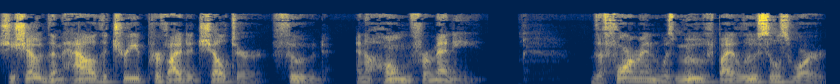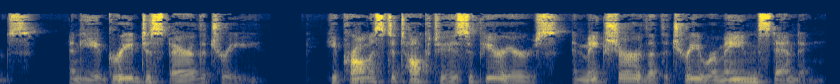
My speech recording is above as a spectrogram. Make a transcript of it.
She showed them how the tree provided shelter, food, and a home for many, the foreman was moved by Lucille's words, and he agreed to spare the tree. He promised to talk to his superiors and make sure that the tree remained standing.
